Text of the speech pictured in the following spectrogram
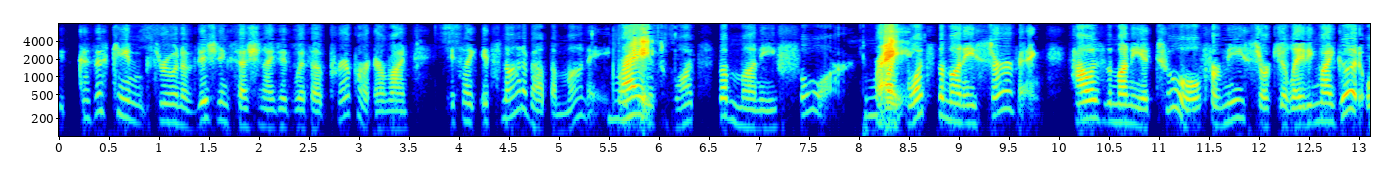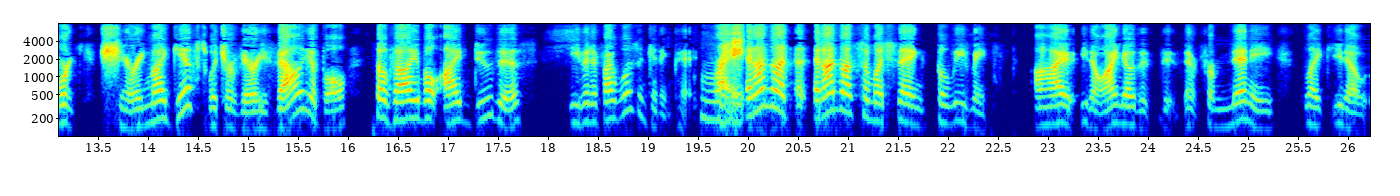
Because this came through in a visioning session I did with a prayer partner of mine. It's like it's not about the money. Right. It's what's the money for. Right. Like what's the money serving? how is the money a tool for me circulating my good or sharing my gifts, which are very valuable, so valuable I'd do this even if I wasn't getting paid. Right. And I'm not, and I'm not so much saying, believe me, I, you know, I know that, that for many, like, you know,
